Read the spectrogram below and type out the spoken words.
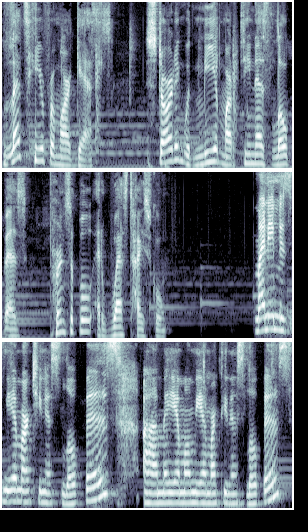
Let's hear from our guests, starting with Mia Martinez Lopez, principal at West High School. My name is Mia Martinez Lopez. Uh, me llamo Mia Martinez Lopez.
